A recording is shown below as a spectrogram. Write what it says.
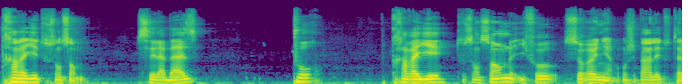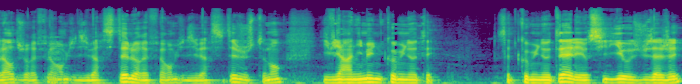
travailler tous ensemble. C'est la base. Pour travailler tous ensemble, il faut se réunir. J'ai parlé tout à l'heure du référent mm. biodiversité. Le référent biodiversité, justement, il vient animer une communauté. Cette communauté, elle est aussi liée aux usagers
